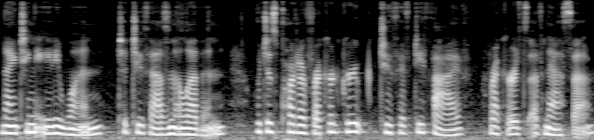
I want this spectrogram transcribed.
1981 to 2011, which is part of Record Group 255, Records of NASA.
